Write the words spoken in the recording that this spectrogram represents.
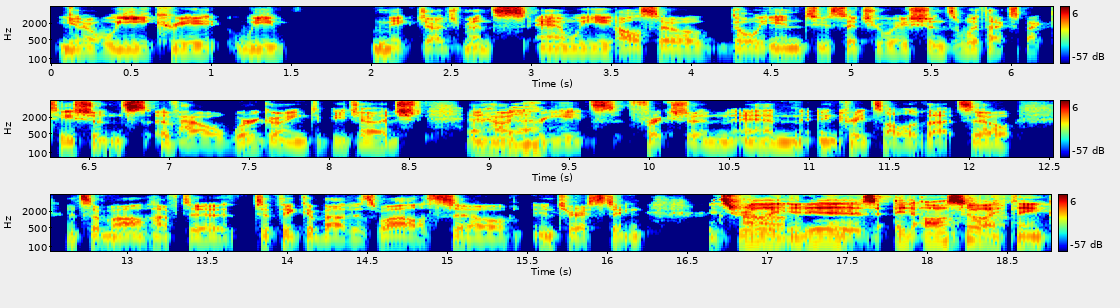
you know we create we make judgments and we also go into situations with expectations of how we're going to be judged and how yeah. it creates friction and and creates all of that. So it's something i'll have to to think about as well. So interesting. It's really um, it is. It also i think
